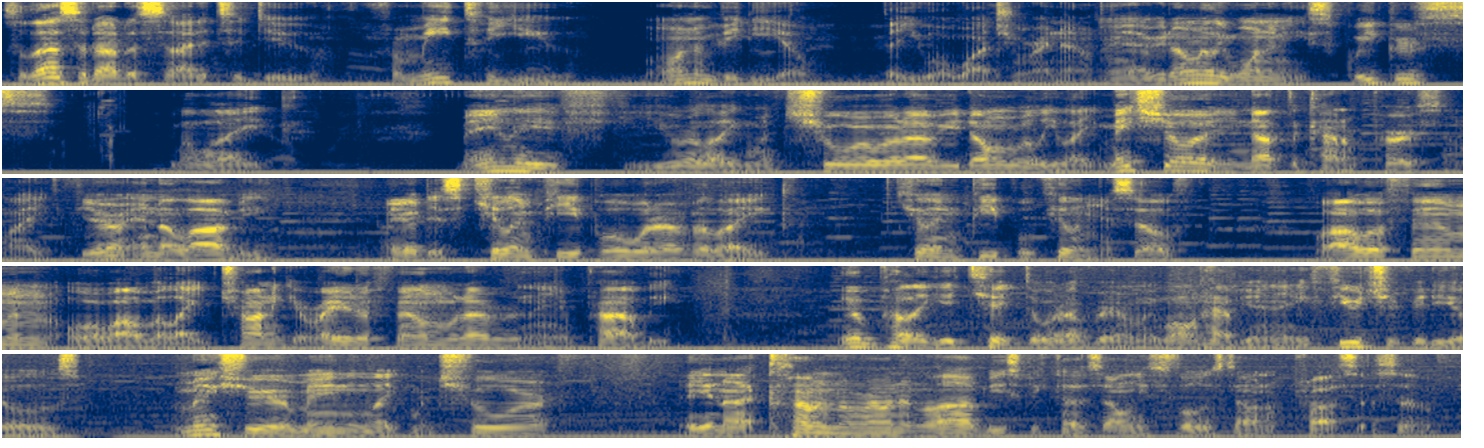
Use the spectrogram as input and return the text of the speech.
So that's what I decided to do. From me to you, on a video that you are watching right now. Yeah, we don't really want any squeakers, but like, mainly if you're like mature or whatever, you don't really like, make sure you're not the kind of person. Like, if you're in the lobby, or you're just killing people or whatever, like, killing people, killing yourself while we're filming or while we're like trying to get ready to film whatever then you'll probably you'll probably get kicked or whatever and we won't have you in any future videos make sure you're mainly like mature and you're not clowning around in lobbies because it only slows down the process of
